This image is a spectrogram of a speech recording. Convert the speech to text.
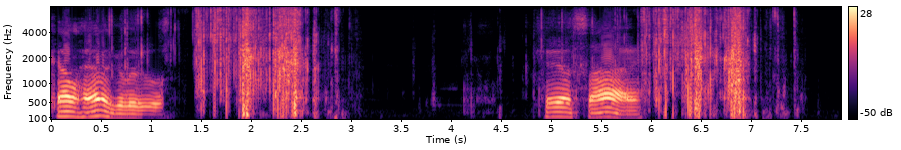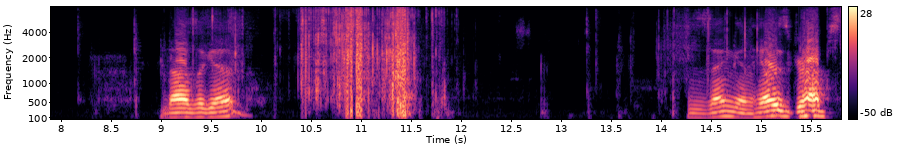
Calhanoglu. KSI. Nazaged. Zengen. He always grabs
